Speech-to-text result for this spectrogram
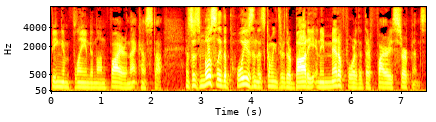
being inflamed and on fire and that kind of stuff. And so it's mostly the poison that's going through their body in a metaphor that they're fiery serpents.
